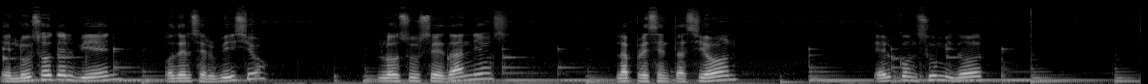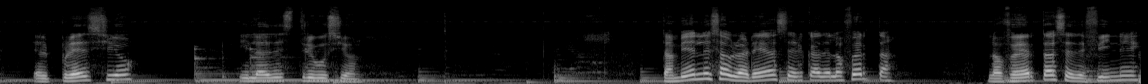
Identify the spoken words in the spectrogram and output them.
el uso del bien o del servicio, los sucedáneos, la presentación, el consumidor, el precio y la distribución. También les hablaré acerca de la oferta. La oferta se define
